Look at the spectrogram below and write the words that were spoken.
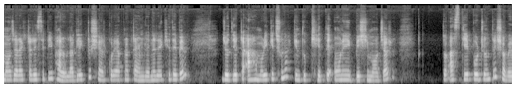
মজার একটা রেসিপি ভালো লাগলে একটু শেয়ার করে আপনার টাইম টাইমলাইনে রেখে দেবেন। যদি এটা আহামরি কিছু না, কিন্তু খেতে অনেক বেশি মজার। তো আজকে এ পর্যন্তই। সবাই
